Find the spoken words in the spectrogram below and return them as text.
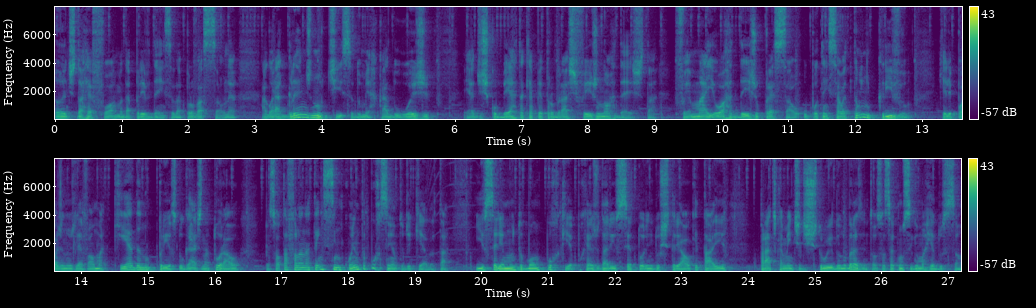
antes da reforma da previdência, da aprovação, né? Agora a grande notícia do mercado hoje é a descoberta que a Petrobras fez no Nordeste, tá? Foi a maior desde o pré-sal. O potencial é tão incrível que ele pode nos levar a uma queda no preço do gás natural. O pessoal está falando até em 50% de queda, tá? E isso seria muito bom, por quê? Porque ajudaria o setor industrial que está aí praticamente destruído no Brasil. Então, se você conseguir uma redução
